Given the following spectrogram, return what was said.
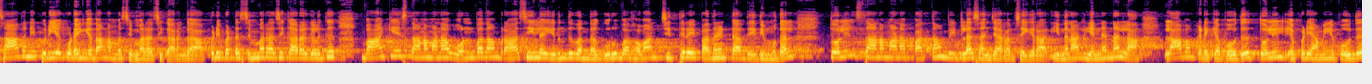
சாதனை புரியக்கூடியவங்க தான் நம்ம சிம்ம ராசிக்காரங்க அப்படிப்பட்ட சிம்ம ராசிக்காரர்களுக்கு பாக்கியஸ்தானமான ஒன்பதாம் ராசியில் இருந்து வந்த குரு பகவான் சித்திர பதினெட்டாம் தேதி முதல் தொழில் ஸ்தானமான பத்தாம் வீட்டில் சஞ்சாரம் செய்கிறார். இதனால் என்னென்ன லா லாபம் கிடைக்க போகுது? தொழில் எப்படி அமைய போகுது?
